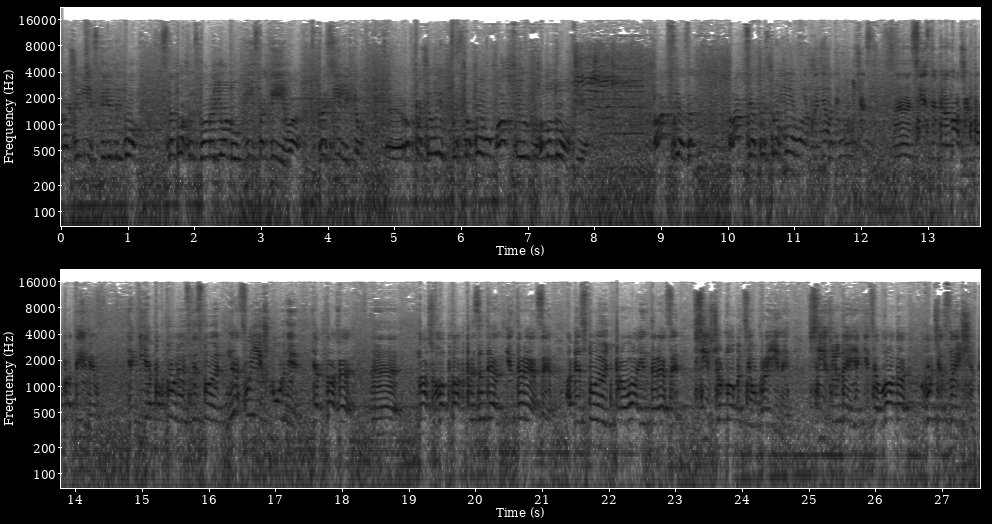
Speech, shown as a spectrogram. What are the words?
на чолі з керівником Святошинського району міста Києва Красильників е, розпочали безстрокову акцію голодовки. Акція, акція безстрокова прийняти участь, сісти біля наших побратимів, які, я повторююсь, не стоять не свої шкурні, як каже е, наш в лапках президент, інтереси, а відстоюють права і інтереси всіх чорнобильців України, всіх людей, які ця влада хоче знищити.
